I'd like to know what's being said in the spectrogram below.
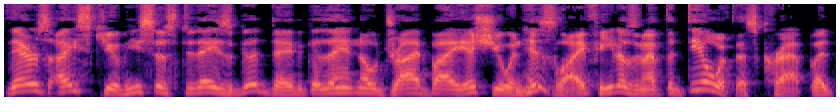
there's Ice Cube. He says today's a good day because there ain't no drive-by issue in his life. He doesn't have to deal with this crap. But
